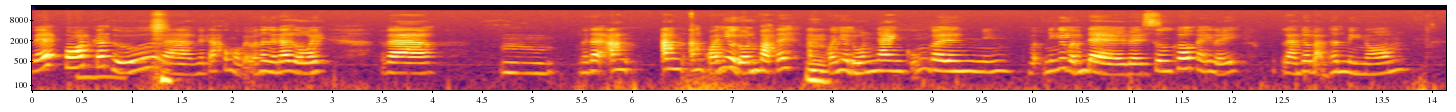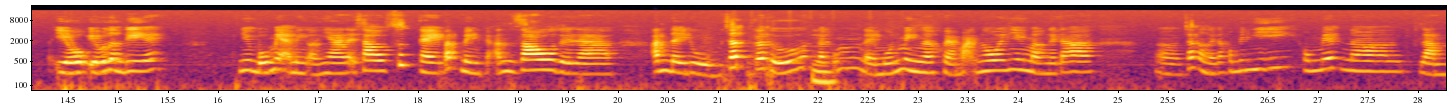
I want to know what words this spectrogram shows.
vết phốt các thứ là người ta không bảo vệ bản thân người ta rồi và ừm, người ta ăn ăn ăn quá nhiều đồ ăn vặt ấy ăn Ừ. quá nhiều đồ ăn nhanh cũng gây lên những những cái vấn đề về xương khớp hay đấy làm cho bản thân mình nó yếu yếu dần đi ấy như bố mẹ mình ở nhà tại sao suốt ngày bắt mình phải ăn rau rồi là ăn đầy đủ chất các thứ là Ừ. cũng để muốn mình là khỏe mạnh thôi nhưng mà người ta ờ, chắc là người ta không biết nghĩ không biết ờ, làm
